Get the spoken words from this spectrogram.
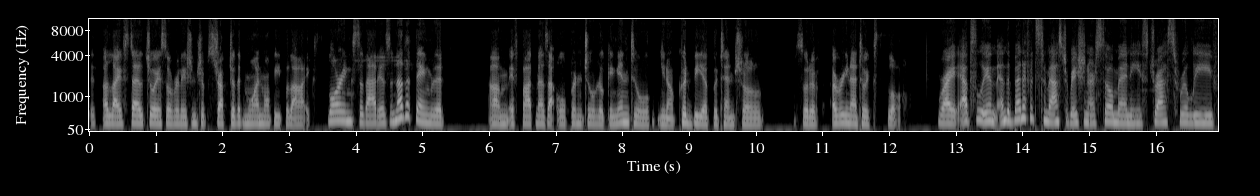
it's, a lifestyle choice or relationship structure that more and more people are exploring. So that is another thing that, um, if partners are open to looking into, you know, could be a potential sort of arena to explore. Right, absolutely. And, and the benefits to masturbation are so many stress relief,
